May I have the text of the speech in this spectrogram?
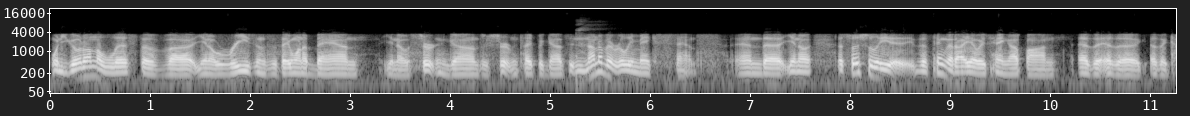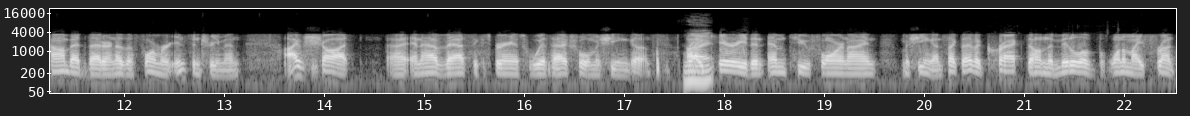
when you go down the list of uh, you know reasons that they want to ban you know certain guns or certain type of guns, none of it really makes sense. And uh, you know, especially uh, the thing that I always hang up on as a as a as a combat veteran, as a former infantryman, I've shot uh, and have vast experience with actual machine guns. I carried an M249 machine gun. In fact, I have a crack down the middle of one of my front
